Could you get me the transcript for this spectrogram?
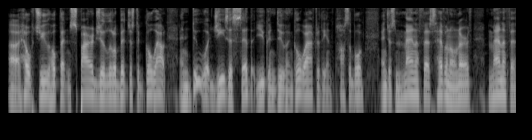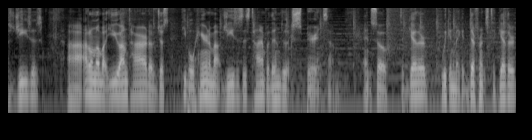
uh, helped you. Hope that inspired you a little bit just to go out and do what Jesus said that you can do and go after the impossible and just manifest heaven on earth, manifest Jesus. Uh, I don't know about you. I'm tired of just people hearing about Jesus. It's time for them to experience Him. And so, together, we can make a difference. Together,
